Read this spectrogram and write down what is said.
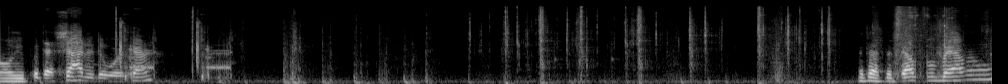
Oh, you put that shot to work, huh? Is that the double barrel?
